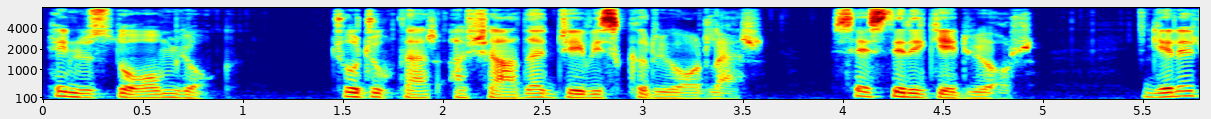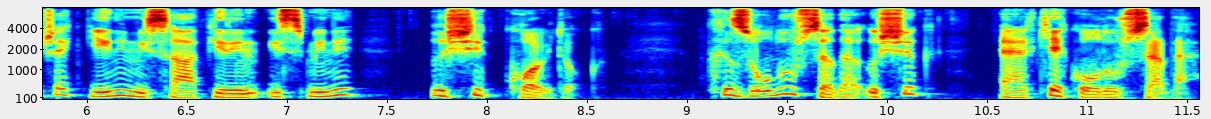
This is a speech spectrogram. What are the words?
Henüz doğum yok. Çocuklar aşağıda ceviz kırıyorlar. Sesleri geliyor. Gelecek yeni misafirin ismini Işık koyduk. Kız olursa da Işık, erkek olursa da.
